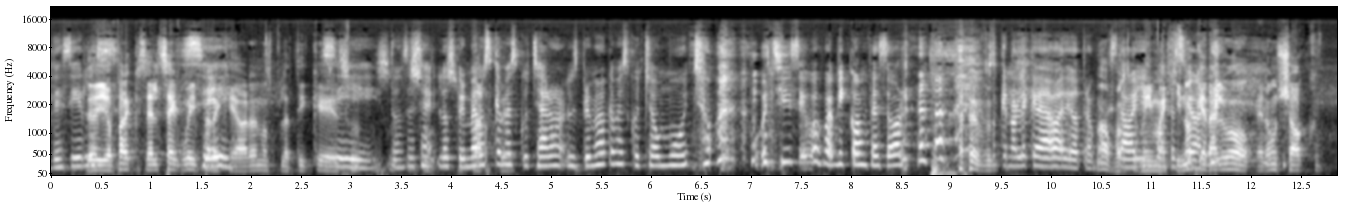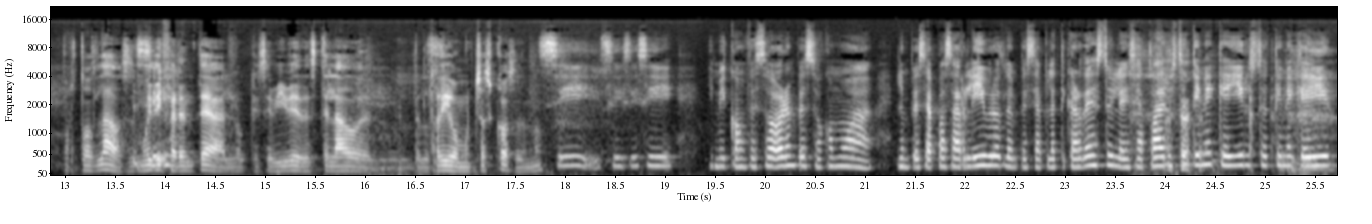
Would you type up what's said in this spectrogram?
decirles. Yo para que sea el segue para que ahora nos platique. Sí, entonces eh, los primeros que me escucharon, los primeros que me escuchó mucho, muchísimo fue mi confesor, pues porque no le quedaba de otra. Porque no, porque me imagino que era algo, era un shock por todos lados. Es muy diferente a lo que se vive de este lado del, río, muchas cosas, ¿no? Sí, sí, sí, sí. Y mi confesor empezó como a, le empecé a pasar libros, le empecé a platicar de esto y le decía, padre, usted tiene que ir, usted tiene que ir.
